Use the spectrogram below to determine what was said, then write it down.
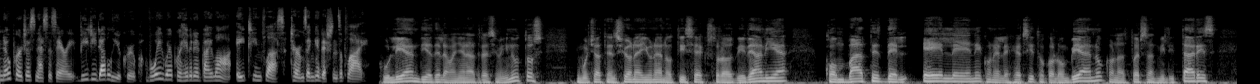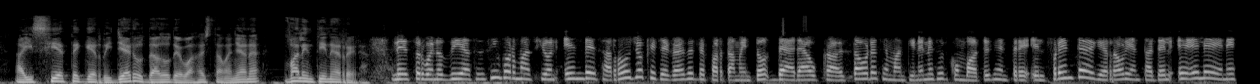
No purchase necessary. VGW Group. Void where prohibited by law. 18 plus. Terms and conditions apply. Julián, 10 de la mañana, 13 minutos. Y mucha atención, hay una noticia extraordinaria. Combates del ELN con el ejército colombiano, con las fuerzas militares. Hay siete guerrilleros dados de baja esta mañana. Valentina Herrera. Néstor, buenos días. Es información en desarrollo que llega desde el departamento de Arauca. A esta hora se mantienen esos combates entre el Frente de Guerra Oriental del ELN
